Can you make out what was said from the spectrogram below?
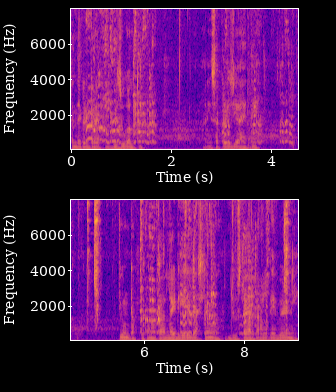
संध्याकाळी ड्रायफ्रूट भिजू घालतो. आणि सकाळी जे आहे ते पिऊन टाकतो. पण आता लाइट गेलेली असल्यामुळं ज्यूस तयार करायला काही वेळ नाही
